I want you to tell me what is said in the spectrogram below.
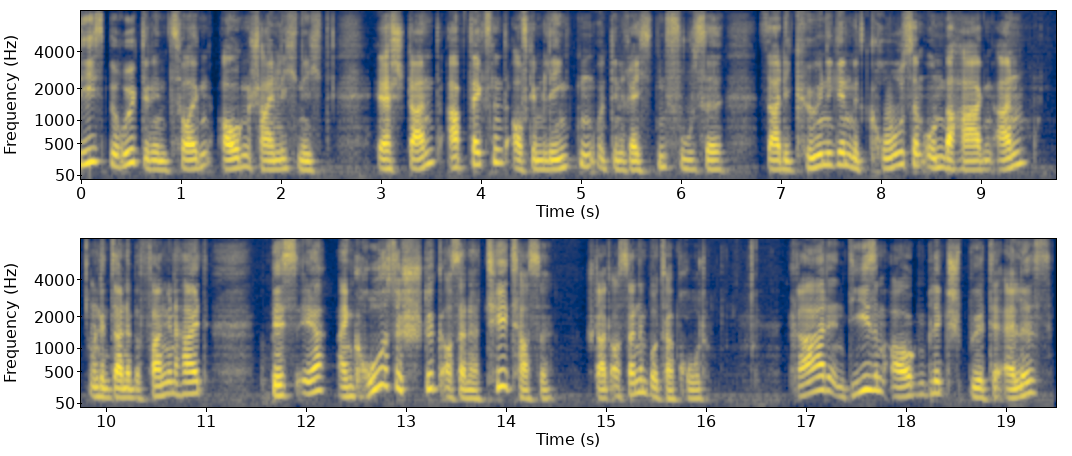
Dies beruhigte den Zeugen augenscheinlich nicht. Er stand abwechselnd auf dem linken und den rechten Fuße, sah die Königin mit großem Unbehagen an und in seiner Befangenheit biss er ein großes Stück aus seiner Teetasse statt aus seinem Butterbrot. Gerade in diesem Augenblick spürte Alice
